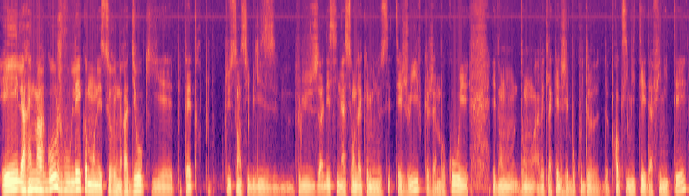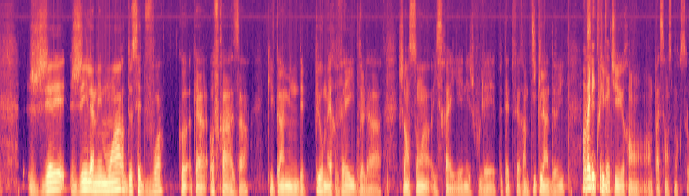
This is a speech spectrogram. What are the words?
Et la Reine Margot, je voulais, comme on est sur une radio qui est peut-être plus sensibilisée, plus à destination de la communauté juive, que j'aime beaucoup et, et dont, dont, avec laquelle j'ai beaucoup de, de proximité et d'affinité, j'ai la mémoire de cette voix qu'a Ofra qui est quand même une des pures merveilles de la chanson israélienne. Et je voulais peut-être faire un petit clin d'œil à va cette culture en, passant ce morceau.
